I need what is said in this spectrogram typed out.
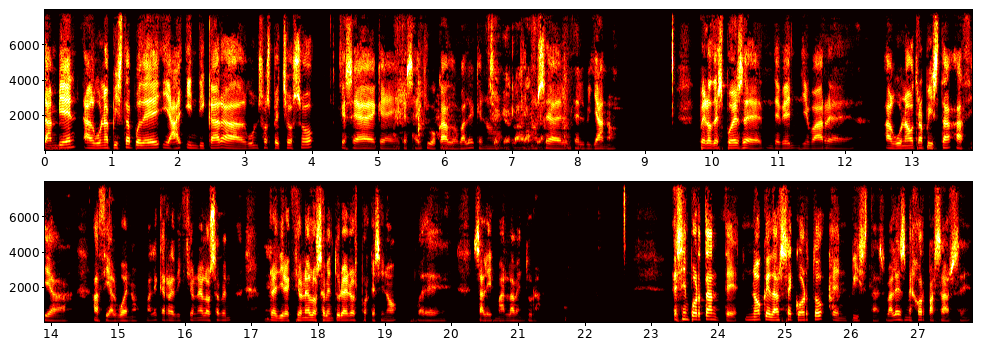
También alguna pista puede indicar a algún sospechoso que, sea, que, se ha equivocado, ¿vale? Que no, sea el, villano. Pero después eh, deben llevar eh, alguna otra pista hacia, hacia el bueno, ¿vale? Que redireccione a los, mm. redireccione a los aventureros porque si no puede salir mal la aventura. Es importante no quedarse corto en pistas, ¿vale? Es mejor pasarse.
